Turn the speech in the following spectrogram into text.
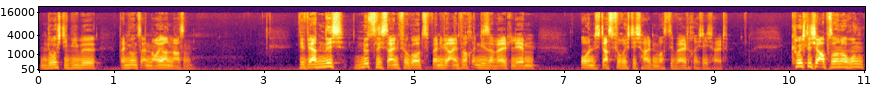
durch die Bibel, wenn wir uns erneuern lassen. Wir werden nicht nützlich sein für Gott, wenn wir einfach in dieser Welt leben und das für richtig halten, was die Welt richtig hält. Kirchliche Absonderung,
